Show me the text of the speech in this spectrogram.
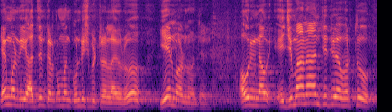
ಹೆಂಗೆ ಮಾಡೋದು? ಈ ಅಜ್ಜನ ಕರ್ಕೊಂಬಂದು ಕುಂಡಿಸ್ಬಿಟ್ರಲ್ಲ ಇವರು. ಏನು ಮಾಡೋದು ಅಂತೇಳಿ. ಅವ್ರಿಗೆ ನಾವು ಯಜಮಾನ ಅಂತಿದ್ವಿ ಹೊರತು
